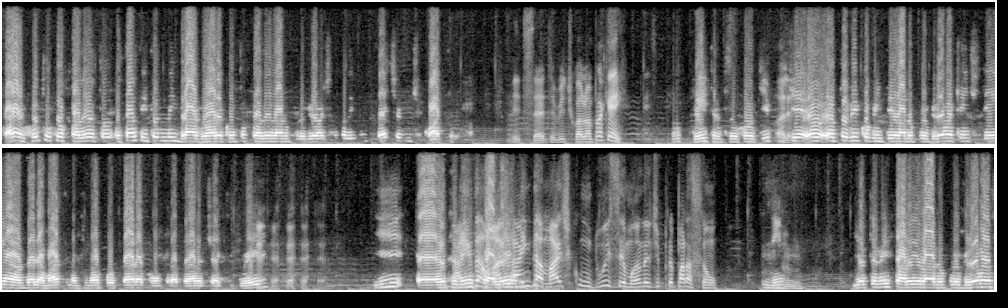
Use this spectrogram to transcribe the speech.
Cara, enquanto que eu falei, eu, tô, eu tava tentando lembrar agora, quanto eu falei lá no programa, acho que eu falei 27 a 24. 27 a 24, mas pra quem? O Patriots eu coloquei, porque eu, eu também comentei lá no programa que a gente tem a velha máxima de não apostar contra a Bela Check Brady. E é, eu também ainda, falei... mais, ainda mais com duas semanas de preparação. Sim. Uhum. E eu também falei lá no programa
